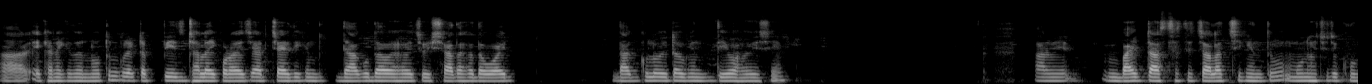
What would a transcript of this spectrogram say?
আর এখানে কিন্তু নতুন করে একটা পেজ ঢালাই করা হয়েছে। আর চারিদিকে কিন্তু দাগও দেওয়া হয়েছে, ওই সাদা সাদা হোয়াইট দাগগুলো এটাও কিন্তু দেওয়া হয়েছে। আর আমি বাইকটা আস্তে আস্তে চালাচ্ছি কিন্তু মনে হচ্ছে যে খুব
